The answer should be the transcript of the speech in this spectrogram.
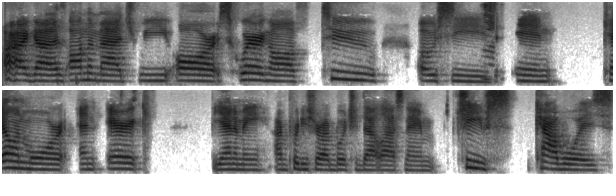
All right, guys, on the match, we are squaring off two OCs in Kellen Moore and Eric Bieniemy. I'm pretty sure I butchered that last name. Chiefs, Cowboys.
